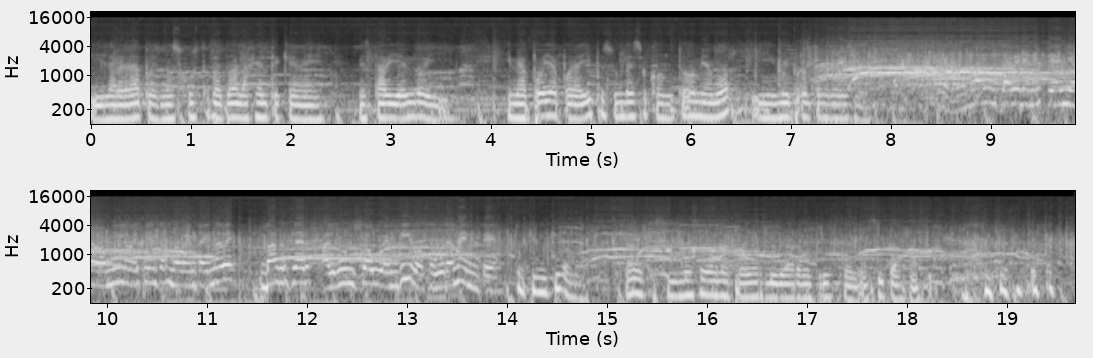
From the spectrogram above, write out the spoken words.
la verdad pues no es justo para toda la gente que me, está viendo y, me apoya por ahí, pues un beso con todo mi amor y muy pronto nos vemos vamos a ver en este año 1999, vas a hacer algún show en vivo seguramente. Definitivamente. Claro que sí, no se van a poder librar de Cristian, así tan fácil.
